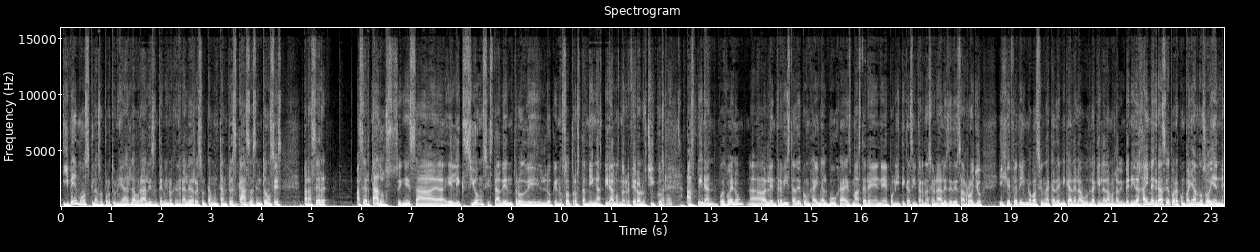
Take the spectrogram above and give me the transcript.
y vemos que las oportunidades laborales en términos generales resultan un tanto escasas. Entonces, para ser acertados en esa elección, si está dentro de lo que nosotros también aspiramos, me refiero a los chicos, aspiran, pues bueno, la entrevista de hoy con Jaime Albuja, es máster en eh, políticas internacionales de desarrollo y jefe de innovación académica de la UDLA, a quien le damos la bienvenida. Jaime, gracias por acompañarnos hoy en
